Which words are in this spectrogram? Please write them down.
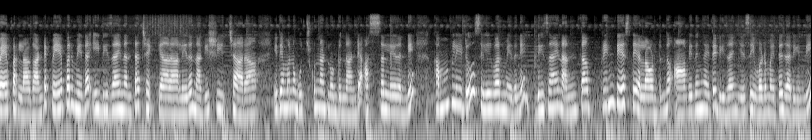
పేపర్ లాగా అంటే పేపర్ మీద ఈ డిజైన్ అంతా చెక్కారా లేదా నగిషి ఇచ్చారా ఇదేమన్నా గుచ్చుకున్నట్లు ఉంటుందా అంటే అస్సలు లేదండి. కంప్లీట్ సిల్వర్ మీదనే డిజైన్ అంతా ప్రింట్ వేస్తే ఎలా ఉంటుందో ఆ విధంగా అయితే డిజైన్ చేసి ఇవ్వడం అయితే జరిగింది.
